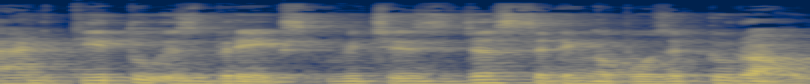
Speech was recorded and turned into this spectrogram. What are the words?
and Ketu is breaks, which is just sitting opposite to Rahu.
